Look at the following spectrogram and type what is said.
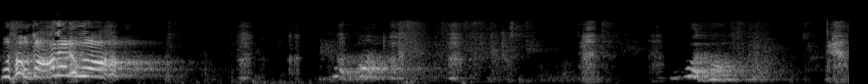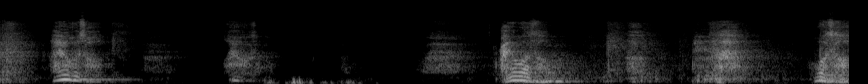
我操！干啥呢，刘哥？我操！哎呦我操！哎呦我操！哎呦我操！我操！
